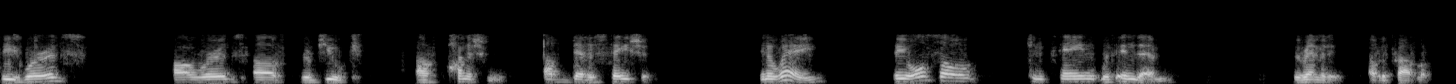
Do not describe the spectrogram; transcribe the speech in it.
these words are words of rebuke, of punishment, of devastation, in a way, they also contain within them the remedy of the problem.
